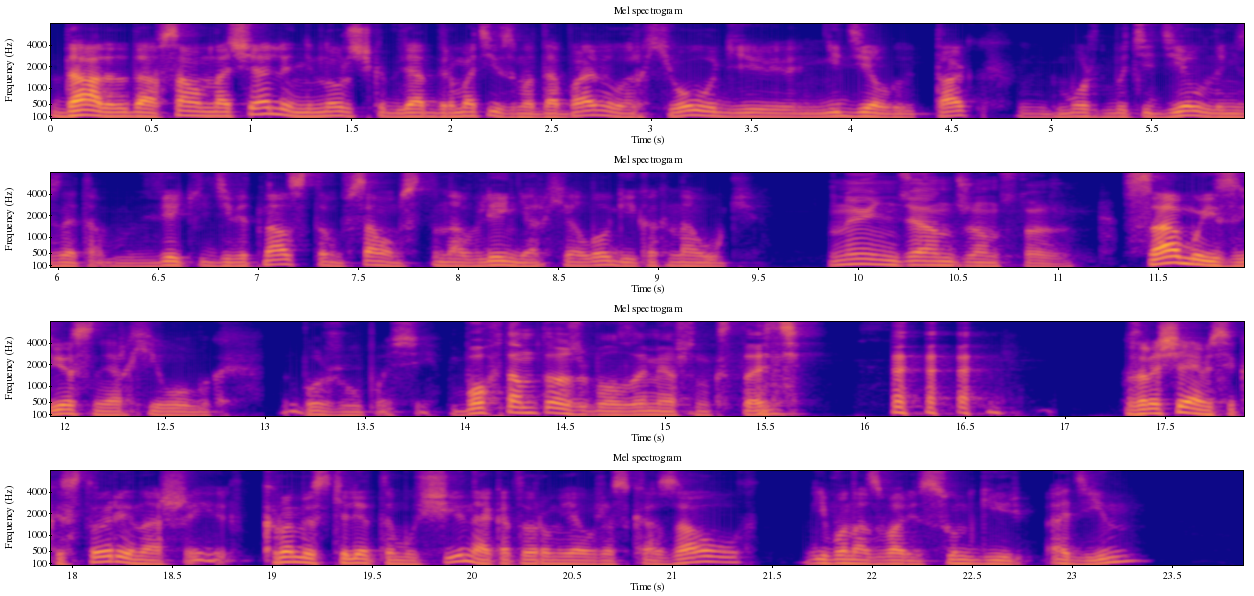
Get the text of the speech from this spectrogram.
Да-да-да, в самом начале немножечко для драматизма добавил. Археологи не делают так. Может быть, и делали, не знаю, там, в веке 19 в самом становлении археологии как науки. Ну и Индиан Джонс тоже. Самый известный археолог. Боже упаси. Бог там тоже был замешан, кстати. Возвращаемся к истории нашей. Кроме скелета мужчины, о котором я уже сказал, его назвали Сунгирь-1,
